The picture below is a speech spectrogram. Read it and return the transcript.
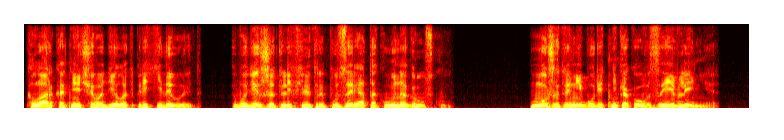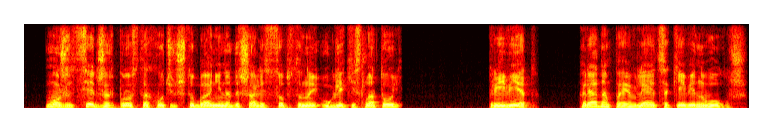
Кларк от нечего делать прикидывает, выдержат ли фильтры пузыря такую нагрузку. Может и не будет никакого заявления. Может Седжер просто хочет, чтобы они надышались собственной углекислотой? Привет! Рядом появляется Кевин Волш,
